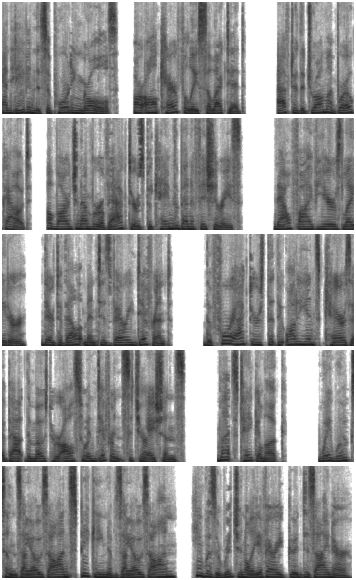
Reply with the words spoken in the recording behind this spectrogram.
and even the supporting roles, are all carefully selected. After the drama broke out, a large number of actors became the beneficiaries, now five years later, their development is very different. The four actors that the audience cares about the most are also in different situations. Let's take a look. Wei Wuxian Xiaozhan Speaking of Xiaozhan, he was originally a very good designer.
